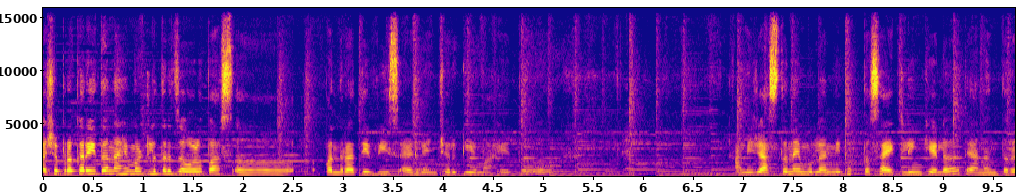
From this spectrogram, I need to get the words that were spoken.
अशा प्रकारे इथं नाही म्हटलं तर जवळपास पंधरा ते वीस ॲडव्हेंचर गेम आहेत. आम्ही जास्त नाही मुलांनी फक्त सायकलिंग केलं त्यानंतर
